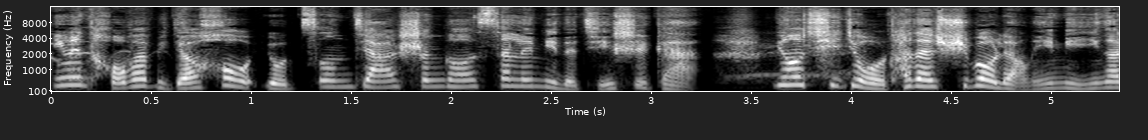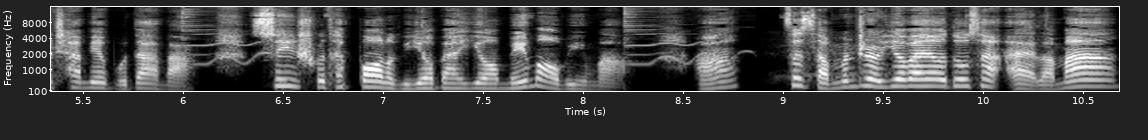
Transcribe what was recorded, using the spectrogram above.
因为头发比较厚，有增加身高三厘米的即视感。幺七九，他再虚报两厘米，应该差别不大吧？所以说他报了个幺八幺，没毛病吧？啊，在咱们这儿幺八幺都算矮了吗？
